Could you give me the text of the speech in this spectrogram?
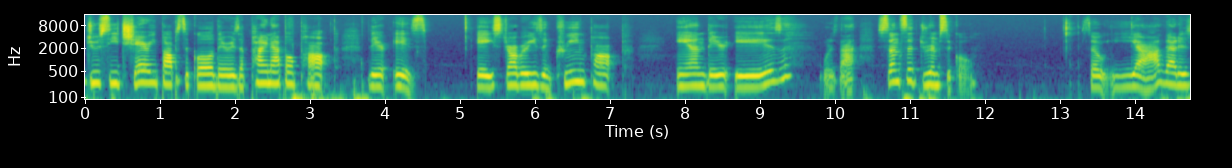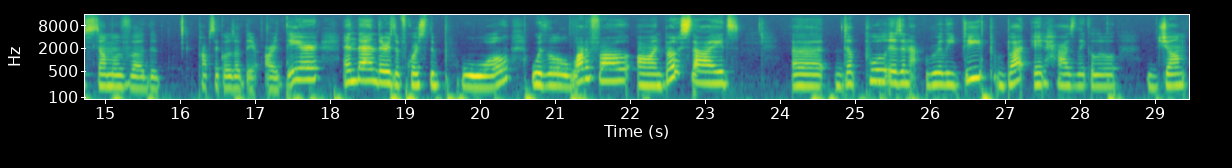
juicy cherry popsicle. There is a pineapple pop. There is a strawberries and cream pop, and there is what is that? Sunset Dreamsicle. So yeah, that is some of uh, the popsicles that there are there. And then there's of course the pool with a little waterfall on both sides. Uh, the pool isn't really deep, but it has like a little jump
